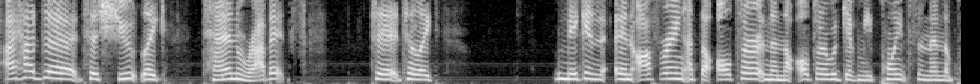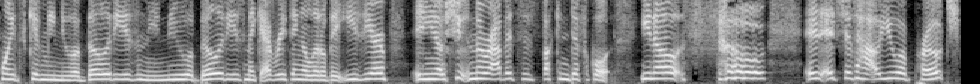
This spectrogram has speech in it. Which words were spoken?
I had to, to shoot like 10 rabbits to, to like make an, an offering at the altar and then the altar would give me points and then the points give me new abilities and the new abilities make everything a little bit easier. And, you know, shooting the rabbits is fucking difficult, you know? So it, it's just how you approach.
